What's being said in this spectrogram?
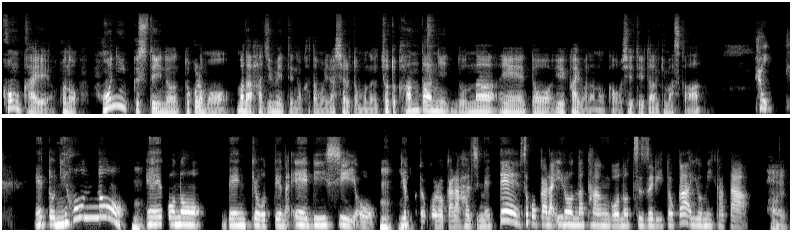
今回、このフォニックスというのところも、まだ初めての方もいらっしゃると思うので、ちょっと簡単にどんな、えっ、と、英会話なのか教えていただけますか？はい。えっと、日本の英語の勉強っていうのは ABC をうん、うん読むところから始めて、そこからいろんな単語の綴りとか読み方はい。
